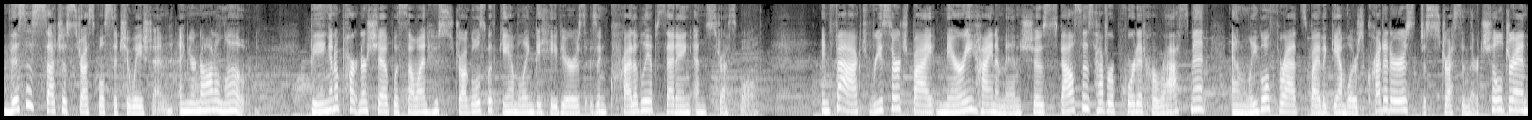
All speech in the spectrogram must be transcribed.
This is such a stressful situation, and you're not alone. Being in a partnership with someone who struggles with gambling behaviors is incredibly upsetting and stressful. In fact, research by Mary Heineman shows spouses have reported harassment and legal threats by the gambler's creditors, distress in their children,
